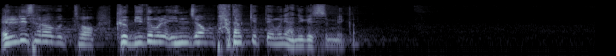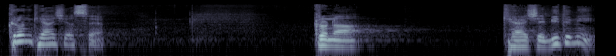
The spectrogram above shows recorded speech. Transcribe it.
엘리사로부터 그 믿음을 인정받았기 때문이 아니겠습니까? 그런 계하시였어요. 그러나 게하시의 믿음이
